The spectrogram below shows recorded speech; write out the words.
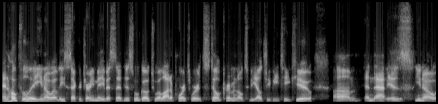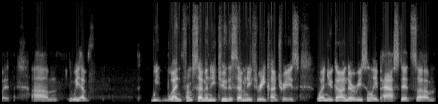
and hopefully, you know, at least Secretary Mabus said this will go to a lot of ports where it's still criminal to be LGBTQ, um, and that is, you know, um, we have we went from 72 to 73 countries when Uganda recently passed its um,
